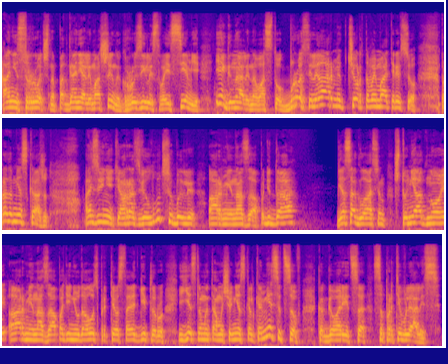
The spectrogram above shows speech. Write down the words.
Они срочно подгоняли машины, грузили свои семьи и гнали на восток. Бросили армию к чертовой матери, все. Правда, мне скажут, а извините, а разве лучше были армии на Западе? Да, я согласен, что ни одной армии на Западе не удалось противостоять Гитлеру. И если мы там еще несколько месяцев, как говорится, сопротивлялись,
